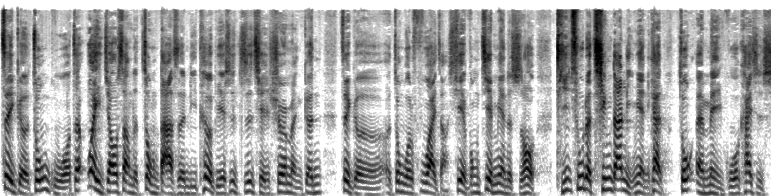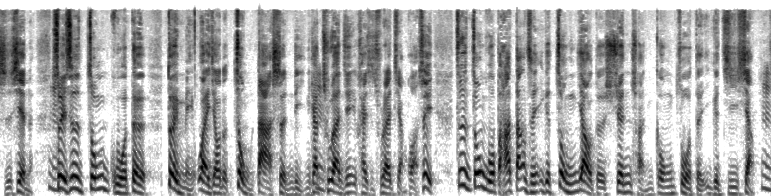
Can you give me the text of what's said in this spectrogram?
这个中国在外交上的重大胜利，特别是之前 Sherman 跟这个呃中国的副外长谢峰见面的时候提出的清单里面，你看中呃美国开始实现了，所以是中国的对美外交的重大胜利。你看突然间又开始出来讲话，所以这是中国把它当成一个重要的宣传工作的一个迹象。嗯，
